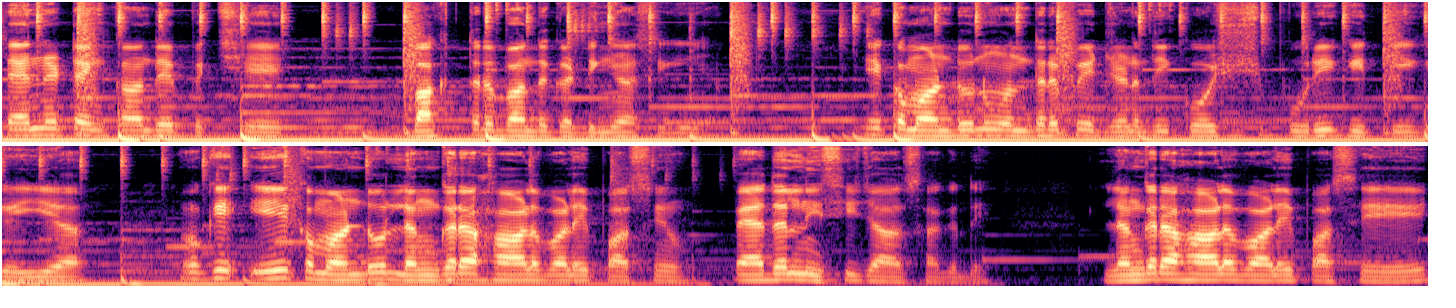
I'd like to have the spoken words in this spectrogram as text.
ਤਿੰਨ ਟੈਂਕਾਂ ਦੇ ਪਿੱਛੇ ਬਖਤਰਬੰਦ ਗੱਡੀਆਂ ਸੀਗੀਆਂ। ਇਹ ਕਮਾਂਡੋ ਨੂੰ ਅੰਦਰ ਭੇਜਣ ਦੀ ਕੋਸ਼ਿਸ਼ ਪੂਰੀ ਕੀਤੀ ਗਈ ਆ, ਕਿਉਂਕਿ ਇਹ ਕਮਾਂਡੋ ਲੰਗਰ ਹਾਲ ਵਾਲੇ ਪਾਸਿਓਂ ਪੈਦਲ ਨਹੀਂ ਸੀ ਜਾ ਸਕਦੇ। ਲੰਗਰ ਹਾਲ ਵਾਲੇ ਪਾਸੇ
